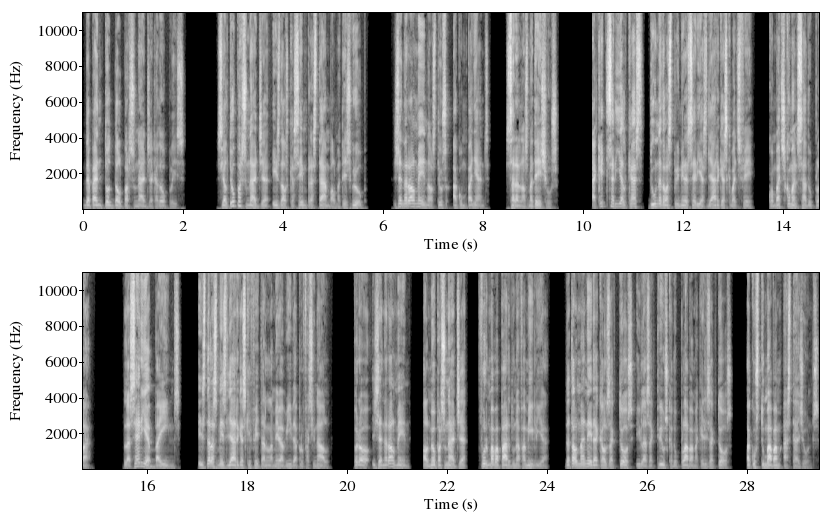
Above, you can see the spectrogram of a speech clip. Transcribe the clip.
depèn tot del personatge que doblis. Si el teu personatge és dels que sempre està amb el mateix grup, generalment els teus acompanyants seran els mateixos. Aquest seria el cas d'una de les primeres sèries llargues que vaig fer, quan vaig començar a doblar. La sèrie Veïns és de les més llargues que he fet en la meva vida professional, però, generalment, el meu personatge formava part d'una família, de tal manera que els actors i les actrius que doblàvem aquells actors acostumàvem a estar junts.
